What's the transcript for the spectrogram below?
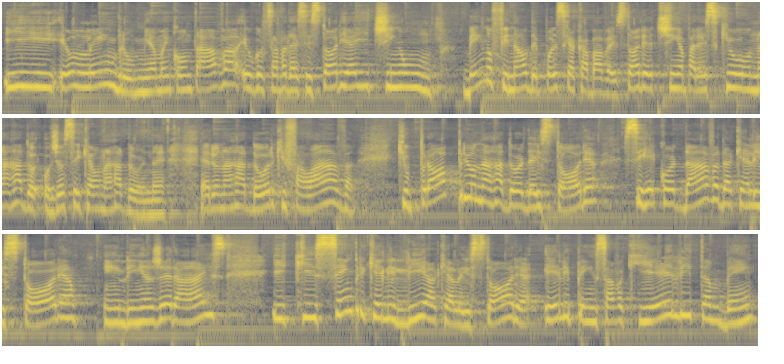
E eu lembro, minha mãe contava, eu gostava dessa história, e aí tinha um. Bem no final, depois que acabava a história, tinha, parece que o narrador. Hoje eu sei que é o narrador, né? Era o narrador que falava que o próprio narrador da história se recordava daquela história em linhas gerais e que sempre que ele lia aquela história, ele pensava que ele também.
